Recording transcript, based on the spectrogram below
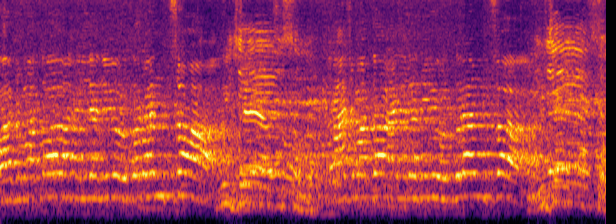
राजमाता अहिल्यादेवी होळकरांचा. विजय असो राजमाता अहिल्यादेवी होळकरांचा. विजय असो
